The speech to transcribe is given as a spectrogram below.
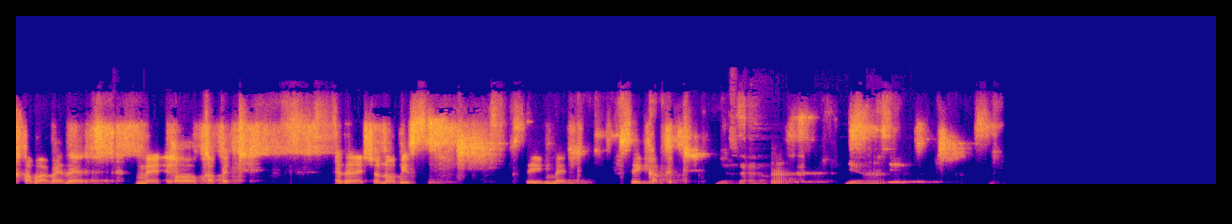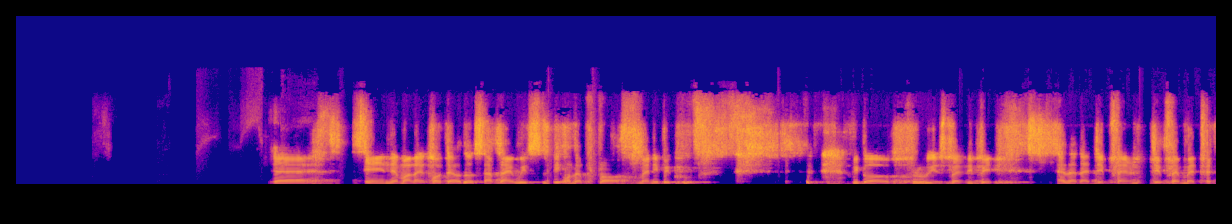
cover by the mat or carpet. And then should not be say mat, say carpet. Yes, sir. Uh, Yes. Yeah, in the Malay hotel, though, sometimes we sleep on the floor, many people. because room is very big, and then a different different method,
